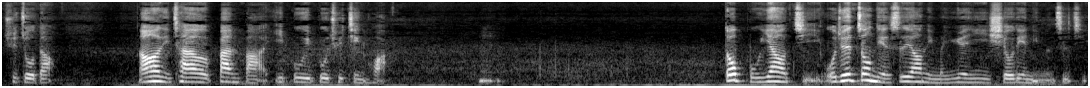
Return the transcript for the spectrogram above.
去做到，然后你才有办法一步一步去进化。嗯，都不要急，我觉得重点是要你们愿意修炼你们自己，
